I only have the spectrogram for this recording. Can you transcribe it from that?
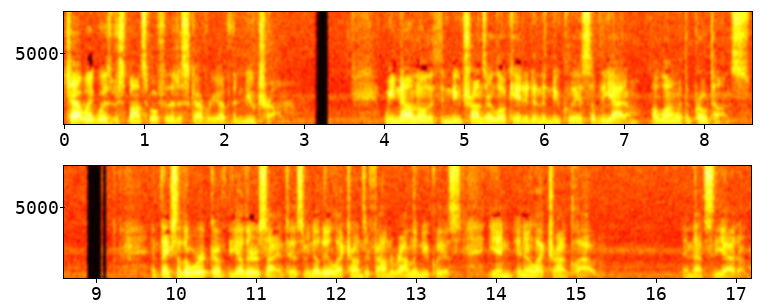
Chadwick was responsible for the discovery of the neutron. We now know that the neutrons are located in the nucleus of the atom along with the protons. And thanks to the work of the other scientists, we know the electrons are found around the nucleus in an electron cloud. And that's the atom.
